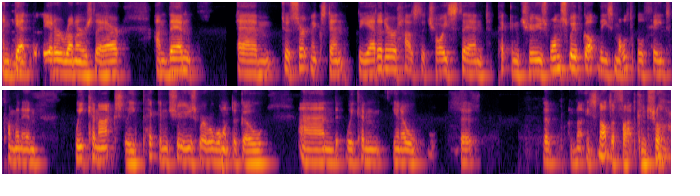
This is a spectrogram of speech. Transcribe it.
and get mm-hmm. the later runners there. And then, um, to a certain extent, the editor has the choice then to pick and choose. Once we've got these multiple feeds coming in, we can actually pick and choose where we want to go. And we can, you know, the the, it's not the fat controller.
